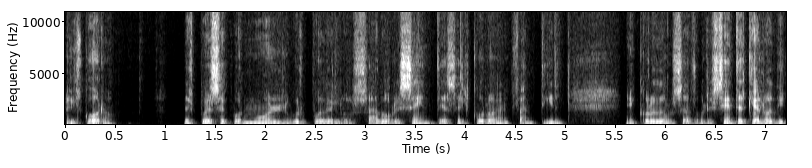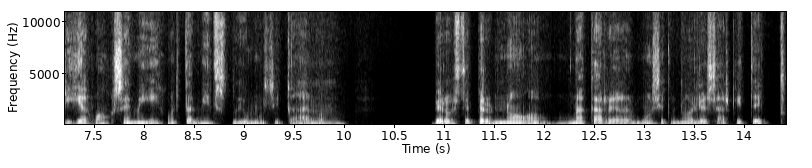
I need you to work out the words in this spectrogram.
el, coro. Después se formó el grupo de los adolescentes, el coro infantil, el coro de los adolescentes, que ya lo dirigía Juan José, mi hijo, también estudió música, algo. Pero, este, pero no una carrera de músico, no, él es arquitecto.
